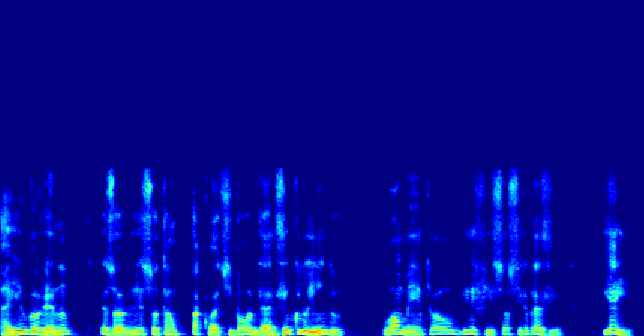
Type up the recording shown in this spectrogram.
Aí o governo resolve soltar um pacote de bondades, incluindo o aumento ao benefício Auxílio Brasil. E aí?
